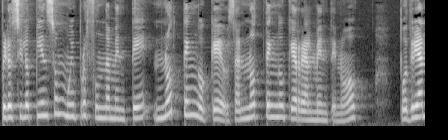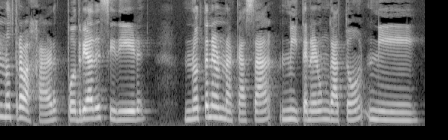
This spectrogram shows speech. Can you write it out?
Pero si lo pienso muy profundamente, no tengo que, o sea, no tengo que realmente, ¿no? Podría no trabajar, podría decidir no tener una casa, ni tener un gato, ni,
